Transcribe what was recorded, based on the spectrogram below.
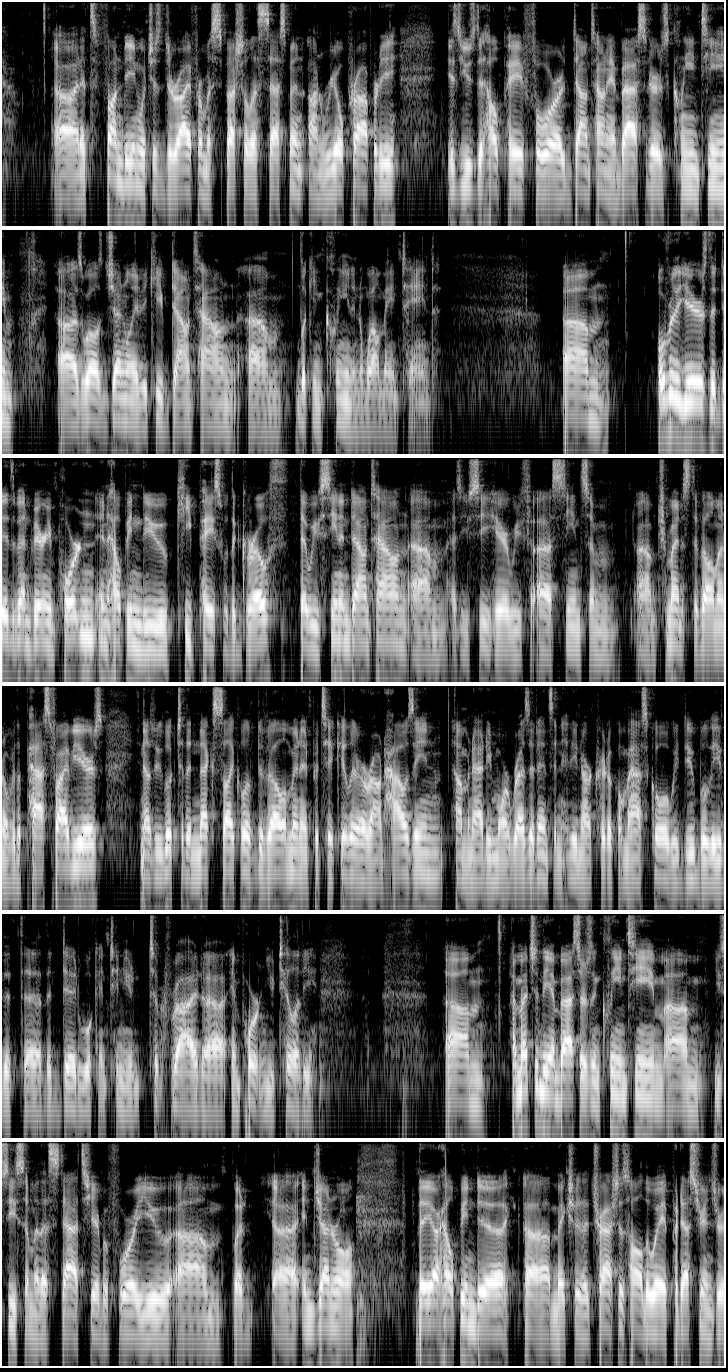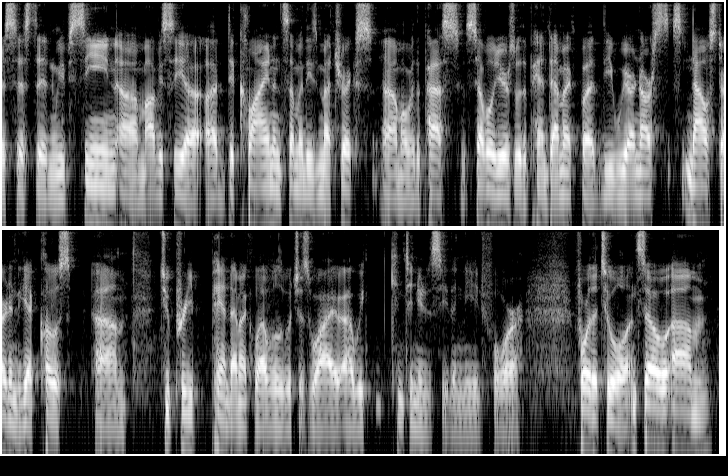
uh, and its funding, which is derived from a special assessment on real property, is used to help pay for downtown ambassadors, clean team, uh, as well as generally to keep downtown um, looking clean and well-maintained. Over the years, the DID's been very important in helping to keep pace with the growth that we've seen in downtown. Um, As you see here, we've uh, seen some um, tremendous development over the past five years. And as we look to the next cycle of development, in particular around housing um, and adding more residents and hitting our critical mass goal, we do believe that the the DID will continue to provide uh, important utility. Um, I mentioned the ambassadors and clean team. Um, You see some of the stats here before you. um, But uh, in general, they are helping to uh, make sure that trash is hauled away, pedestrians are assisted, and we've seen um, obviously a, a decline in some of these metrics um, over the past several years with the pandemic, but the, we are now, starting to get close um, to pre-pandemic levels, which is why uh, we continue to see the need for for the tool. And so. Um,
